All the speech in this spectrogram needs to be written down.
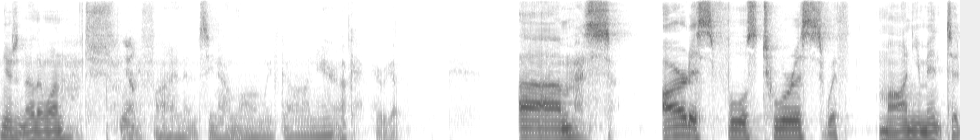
Here's another one. Let Yeah. me find it and see how long we've gone here. Okay, here we go. Um, artist fools tourists with monument to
